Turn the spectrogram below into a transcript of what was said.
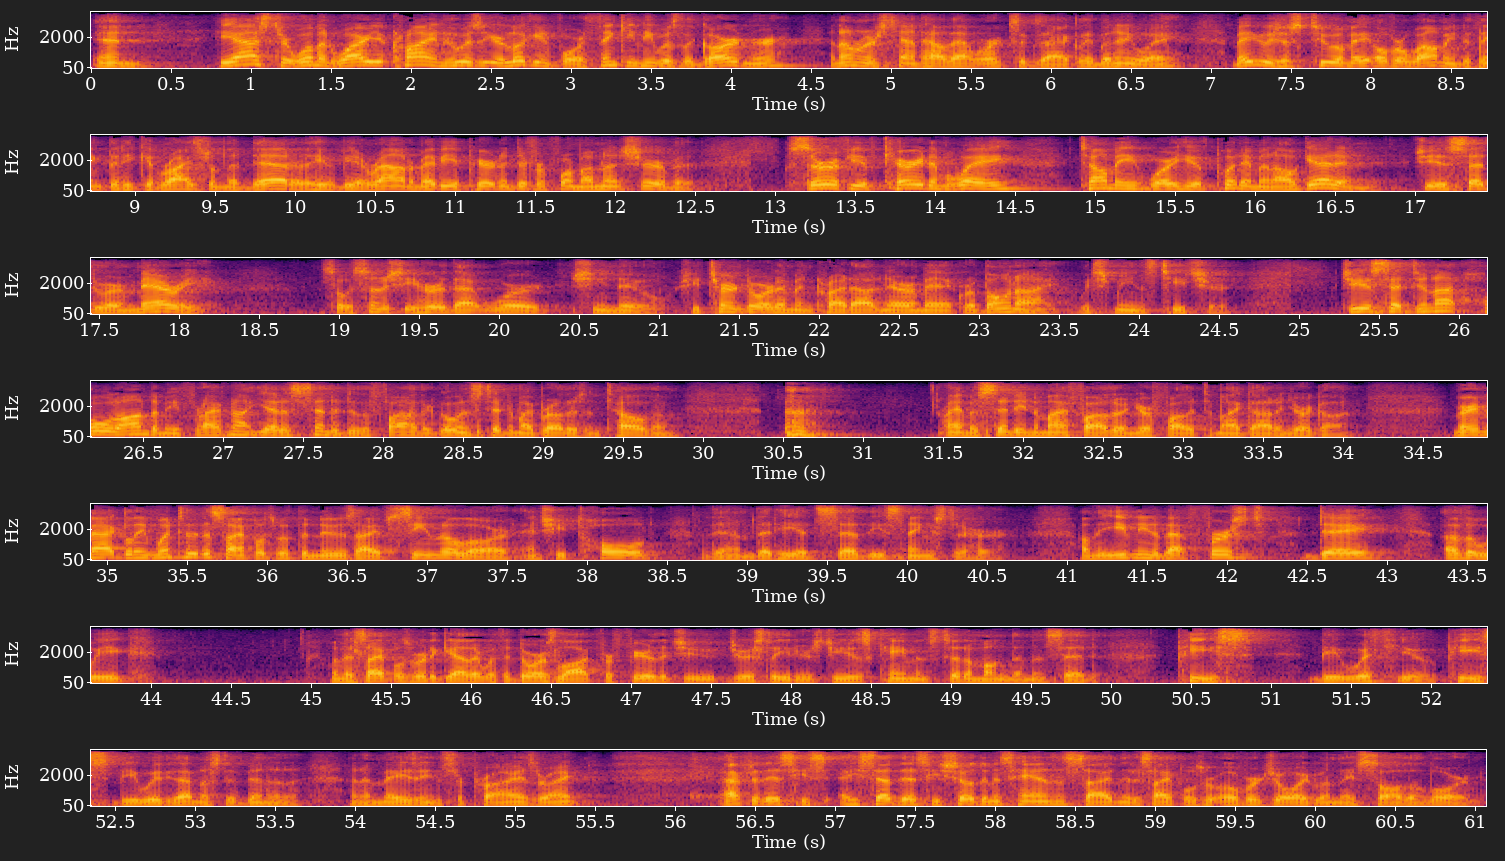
And he asked her, Woman, why are you crying? Who is it you're looking for? Thinking he was the gardener. And I don't understand how that works exactly, but anyway, maybe it was just too overwhelming to think that he could rise from the dead or that he would be around, or maybe he appeared in a different form. I'm not sure. But, Sir, if you have carried him away, tell me where you have put him, and I'll get him. Has said to her, Mary. So as soon as she heard that word, she knew. She turned toward him and cried out in Aramaic, Rabboni, which means teacher. Jesus said, Do not hold on to me, for I have not yet ascended to the Father. Go instead to my brothers and tell them, I am ascending to my Father and your Father, to my God and your God. Mary Magdalene went to the disciples with the news, I have seen the Lord, and she told them that he had said these things to her. On the evening of that first day of the week, when the disciples were together with the doors locked for fear of the Jew, Jewish leaders, Jesus came and stood among them and said, Peace be with you. Peace be with you. That must have been a, an amazing surprise, right? After this, he, he said this. He showed them his hands and side, and the disciples were overjoyed when they saw the Lord.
